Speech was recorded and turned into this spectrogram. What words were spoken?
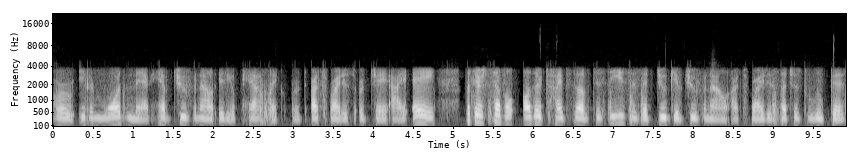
or even more than that, have juvenile idiopathic or arthritis or JIA. But there are several other types of diseases that do give juvenile arthritis, such as lupus,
